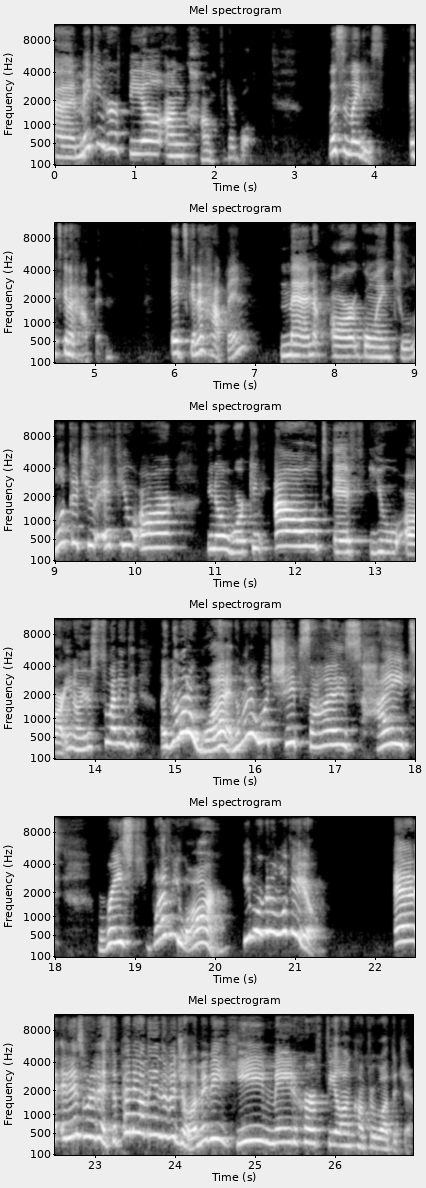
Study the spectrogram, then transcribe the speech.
and making her feel uncomfortable. Listen, ladies, it's to happen. It's to happen. Men are going to look at you if you are you know, working out, if you are, you know, you're sweating, the, like no matter what, no matter what shape, size, height, race, whatever you are, people are going to look at you. And it is what it is, depending on the individual. And maybe he made her feel uncomfortable at the gym.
